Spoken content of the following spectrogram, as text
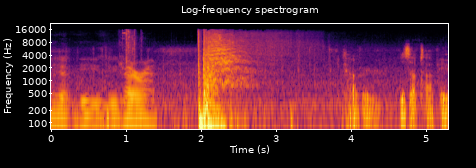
He's, he, he's running around. Cover. He's up top here.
